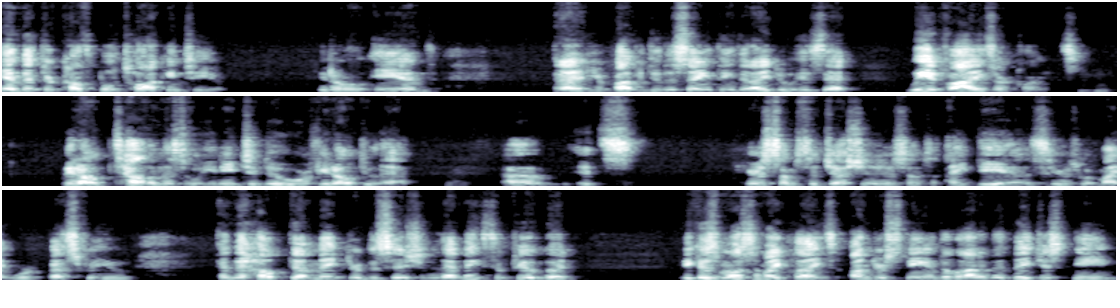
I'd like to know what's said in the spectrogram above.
and that they're comfortable talking to you. You know, and, and I, you probably do the same thing that I do is that we advise our clients. Mm-hmm. We don't tell them this is what you need to do, or if you don't do that, um, it's here's some suggestions, here's some ideas, here's what might work best for you, and to help them make their decision. And that makes them feel good because most of my clients understand a lot of it. They just need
